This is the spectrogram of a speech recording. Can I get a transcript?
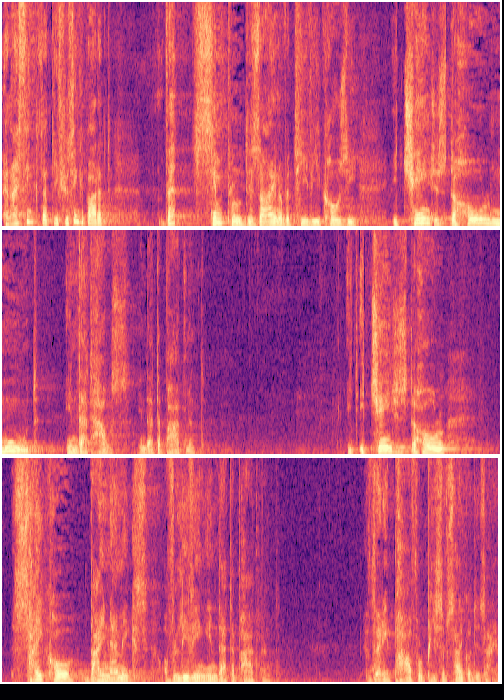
And I think that if you think about it, that simple design of a TV cozy, it changes the whole mood in that house, in that apartment. It, it changes the whole psychodynamics of living in that apartment. A very powerful piece of psychodesign.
